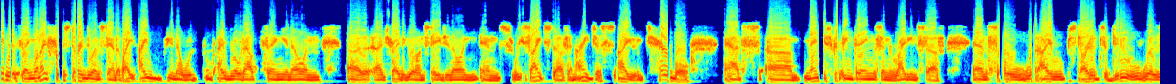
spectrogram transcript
favorite thing when I first started doing stand up, I, I, you know, would, I wrote out thing, you know, and uh, I tried to go on stage, you know, and, and recite stuff. And I just, I am terrible at um, manuscripting things and writing stuff. And so what I started to do was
